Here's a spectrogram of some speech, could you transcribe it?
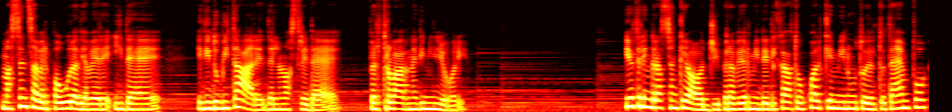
ma senza aver paura di avere idee e di dubitare delle nostre idee per trovarne di migliori. Io ti ringrazio anche oggi per avermi dedicato qualche minuto del tuo tempo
